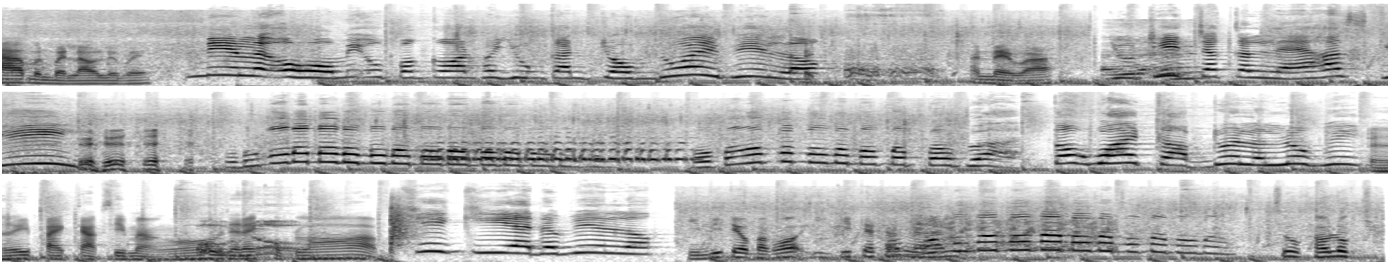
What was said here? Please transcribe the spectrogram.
ท่ามันเหมือนเราเลยไหมนี่เลยโอ้โหมีอุปกรณ์พยุงกันจมด้วยพี่ล็อก อันไหนวะ อยู่ที่จักรแลฮัสกี้ ต้องว่ายกลับด้วยละลูกพี่ เอ้ยไปกลับสิหมาโง่จะได้ครบรอบขี้เกียจนะพี่ล็อกอีกนิดเดียวหมาโง่อีกนิดเดียวเท่านั้นสู้เขาลูกช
